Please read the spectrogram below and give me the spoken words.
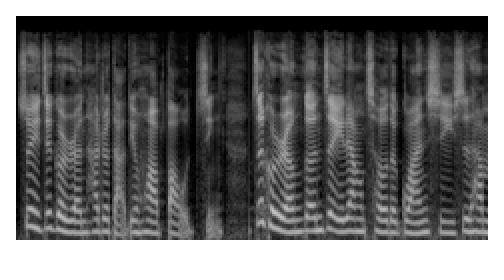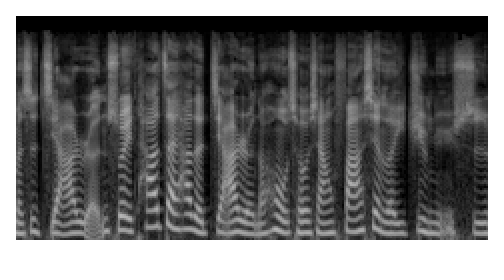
所以这个人他就打电话报警。这个人跟这一辆车的关系是他们是家人，所以他在他的家人的后车厢发现了一具女尸。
